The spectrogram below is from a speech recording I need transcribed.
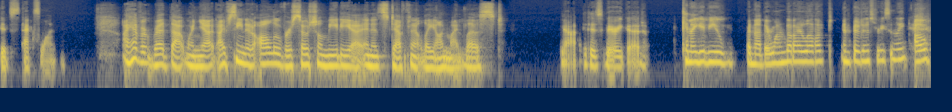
It's excellent. I haven't read that one yet. I've seen it all over social media and it's definitely on my list. Yeah, it is very good. Can I give you another one that I loved and finished recently? Oh,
